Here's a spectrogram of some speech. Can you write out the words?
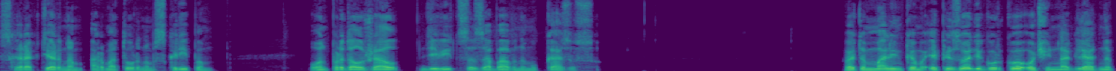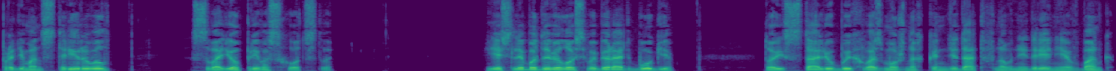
с характерным арматурным скрипом, он продолжал дивиться забавному казусу. В этом маленьком эпизоде Гурко очень наглядно продемонстрировал свое превосходство. Если бы довелось выбирать буги, то из ста любых возможных кандидатов на внедрение в банк,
